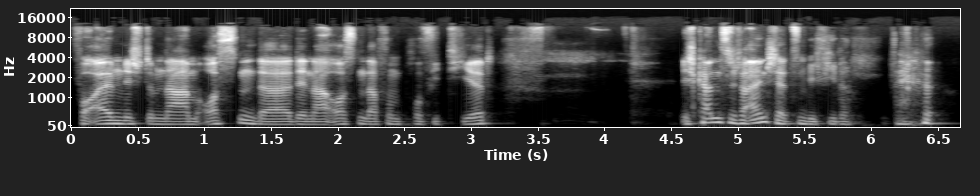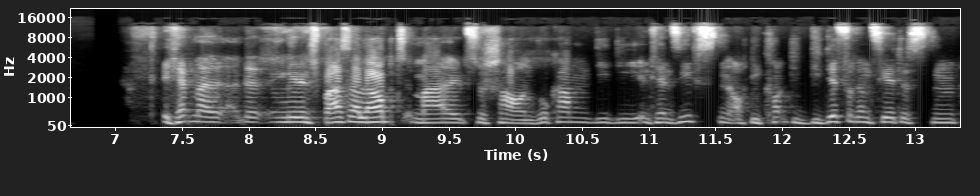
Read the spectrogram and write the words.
vor allem nicht im Nahen Osten, da der Nahe Osten davon profitiert. Ich kann es nicht einschätzen, wie viele. Ich habe mal äh, mir den Spaß erlaubt, mal zu schauen, wo kamen die, die intensivsten, auch die, die, differenziertesten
